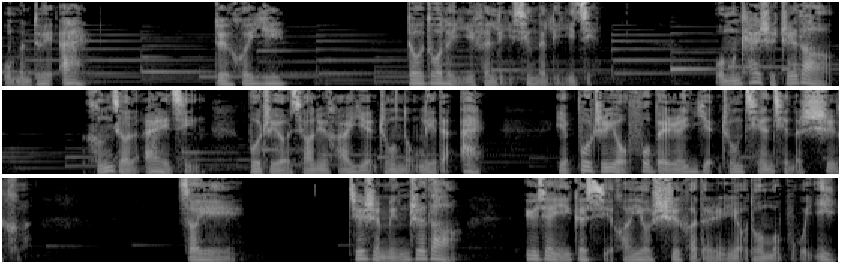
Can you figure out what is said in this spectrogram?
我们对爱、对婚姻，都多了一份理性的理解。我们开始知道，恒久的爱情不只有小女孩眼中浓烈的爱，也不只有父辈人眼中浅浅的适合。所以，即使明知道。遇见一个喜欢又适合的人有多么不易，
